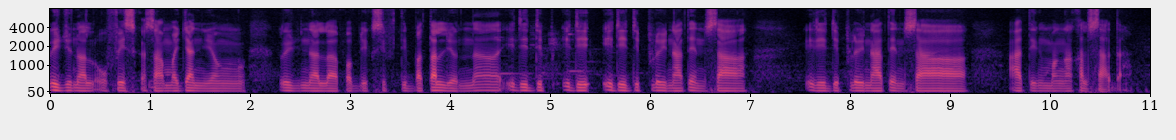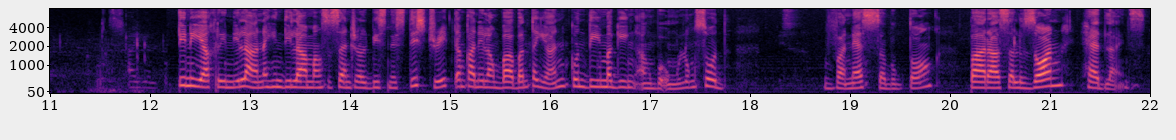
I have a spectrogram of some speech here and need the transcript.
regional office. Kasama dyan yung Regional ah, Public Safety Battalion na idideploy natin sa idideploy natin sa ating mga kalsada. Tiniyak rin nila na hindi lamang sa Central Business District ang kanilang babantayan kundi maging ang buong lungsod. Vanessa Bugtong para sa Luzon Headlines.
